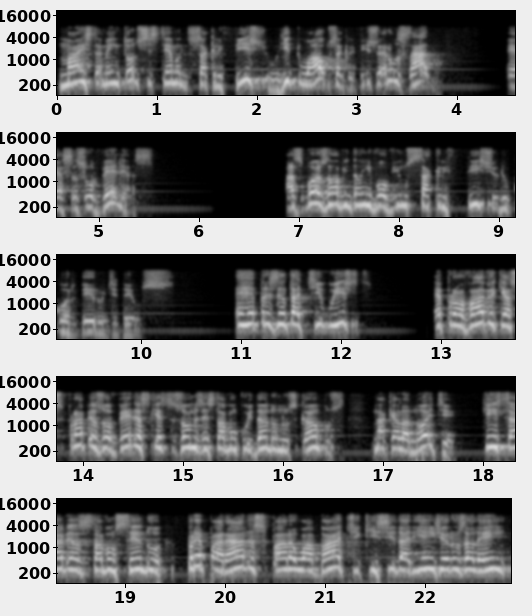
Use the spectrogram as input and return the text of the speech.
mas também todo o sistema de sacrifício, o ritual do sacrifício era usado essas ovelhas. As boas novas então envolviam o sacrifício do Cordeiro de Deus. É representativo isso. É provável que as próprias ovelhas que esses homens estavam cuidando nos campos naquela noite, quem sabe elas estavam sendo preparadas para o abate que se daria em Jerusalém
